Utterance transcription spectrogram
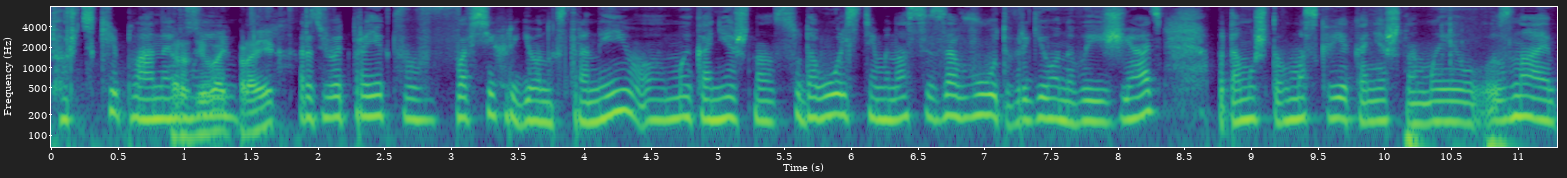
Творческие планы. Развивать мы, проект? Развивать проект во всех регионах страны. Мы, конечно, с удовольствием, и нас и зовут в регионы выезжать, потому что в Москве, конечно, мы знаем,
